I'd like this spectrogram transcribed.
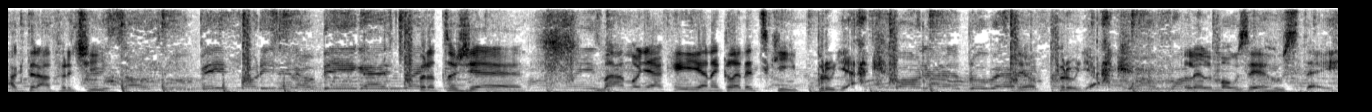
a která frčí. Protože mám nějaký Janek Ledecký, pruďák. Jo, pruďák. Lil Mosey je hustej.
